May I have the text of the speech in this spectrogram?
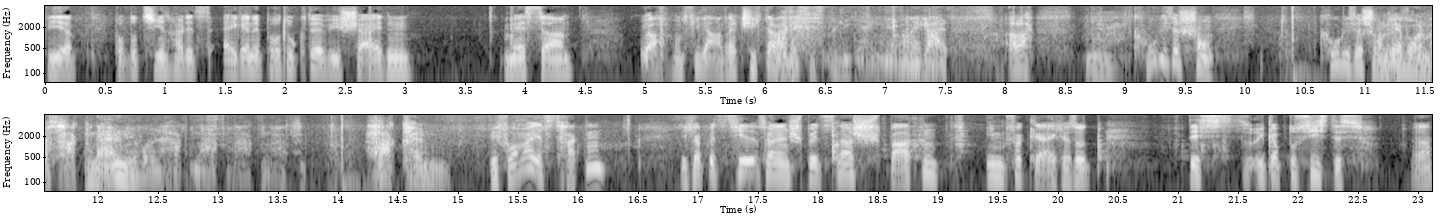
Wir produzieren halt jetzt eigene Produkte wie Scheiden, Messer, ja, und viele andere Geschichten, aber das ist billig eigentlich, aber egal. Aber hm, cool ist es schon. Cool ist es schon. Wir wollen was hacken. Nein, wir wollen hacken, hacken, hacken, hacken. Hacken. Bevor wir jetzt hacken, ich habe jetzt hier so einen Spätzner Spaten im Vergleich. Also, das, ich glaube, du siehst es. Ja?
